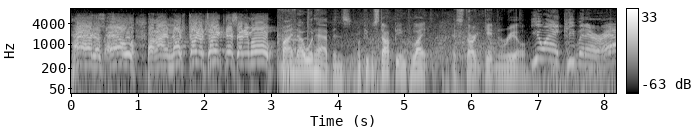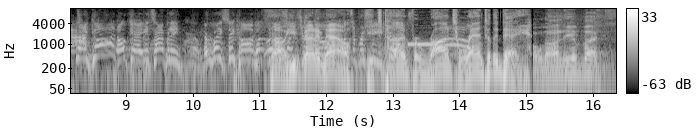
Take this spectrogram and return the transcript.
mad as hell, and I'm not gonna take this anymore! Find out what happens when people stop being polite and start getting real. You ain't keeping it around! My God! Okay, it's happening. Everybody stay calm. Oh, you've done it now. It's time for Rod's rant of the day. Hold on to your butts.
